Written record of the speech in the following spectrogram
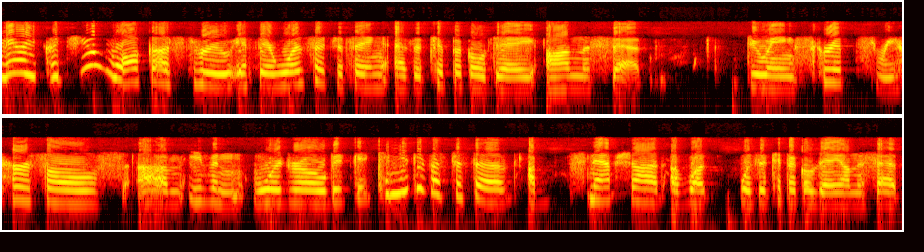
Mary, could you walk us through if there was such a thing as a typical day on the set? Doing scripts, rehearsals, um, even wardrobe. Can you give us just a, a snapshot of what was a typical day on the set?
